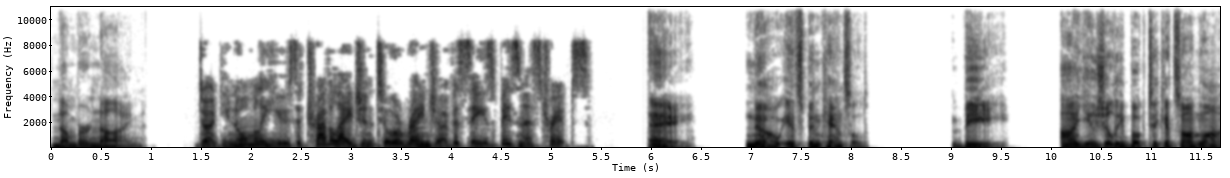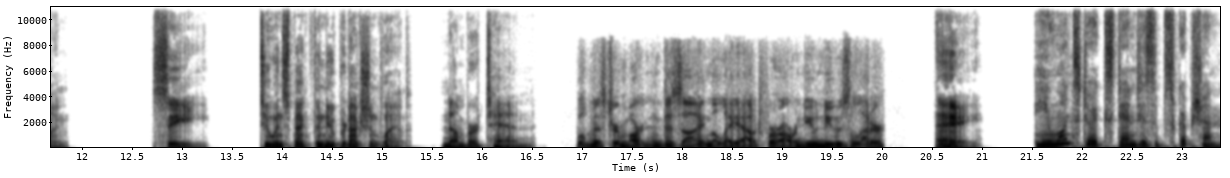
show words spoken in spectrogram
Number 9. Don't you normally use a travel agent to arrange overseas business trips? A. No, it's been cancelled. B. I usually book tickets online. C. To inspect the new production plant. Number 10. Will Mr. Martin design the layout for our new newsletter? A. He wants to extend his subscription.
